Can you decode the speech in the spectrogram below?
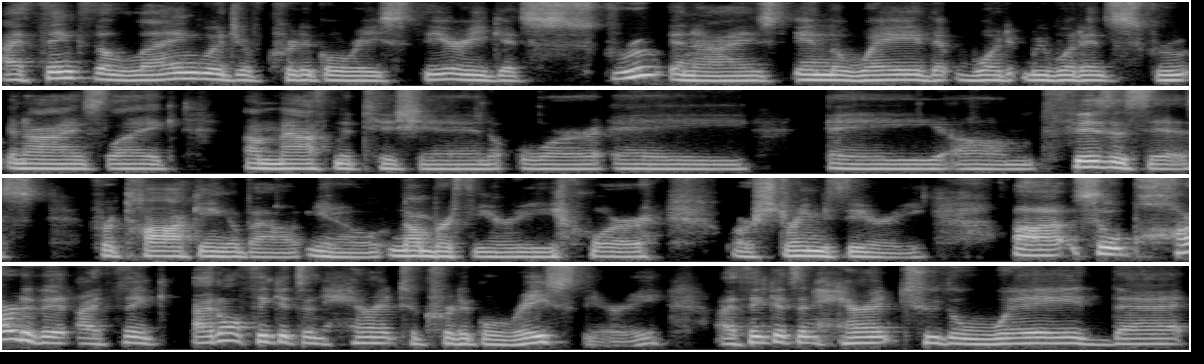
I think the language of critical race theory gets scrutinized in the way that what we wouldn't scrutinize like a mathematician or a a um, physicist for talking about you know number theory or or string theory. Uh, so part of it i think i don't think it's inherent to critical race theory. I think it's inherent to the way that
